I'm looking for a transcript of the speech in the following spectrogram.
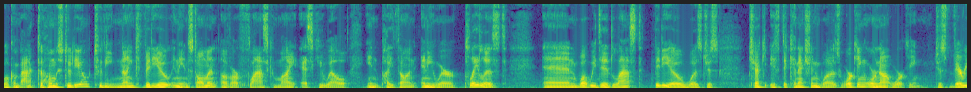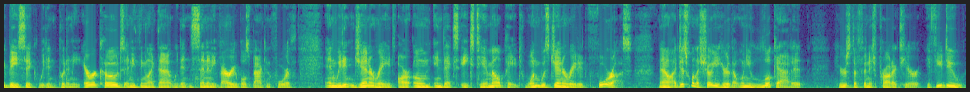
Welcome back to Homa Studio to the ninth video in the installment of our Flask MySQL in Python Anywhere playlist. And what we did last video was just check if the connection was working or not working. Just very basic. We didn't put any error codes, anything like that. We didn't send any variables back and forth. And we didn't generate our own index HTML page. One was generated for us. Now, I just want to show you here that when you look at it, here's the finished product here. If you do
